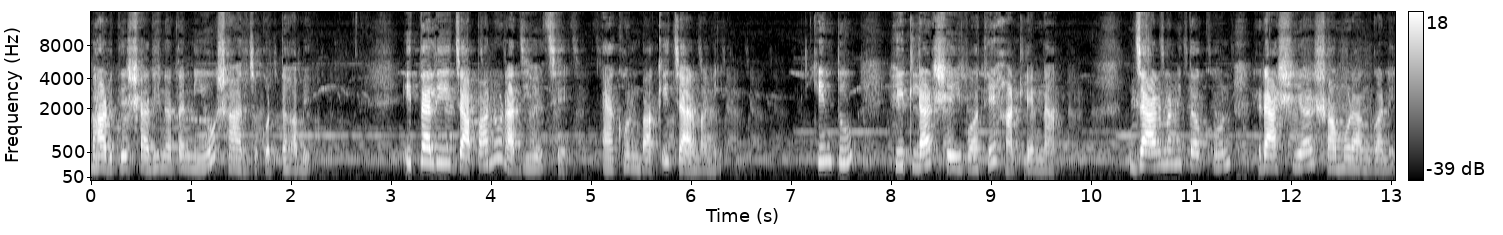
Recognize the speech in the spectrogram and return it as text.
ভারতের স্বাধীনতা নিয়েও সাহায্য করতে হবে। ইতালি, জাপানও রাজি হয়েছে, এখন বাকি জার্মানি। কিন্তু হিটলার সেই পথে হাঁটলেন না। জার্মানি তখন রাশিয়ার সমরাঙ্গনে।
